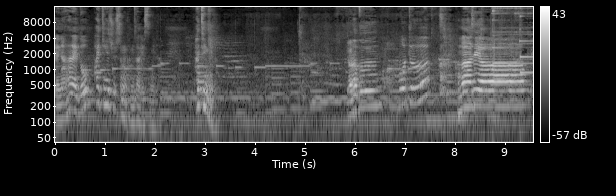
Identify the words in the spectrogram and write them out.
내년 한 해도 파이팅 해주셨으면 감사하겠습니다. 파이팅입니다. 여러분 모두 건강하세요.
